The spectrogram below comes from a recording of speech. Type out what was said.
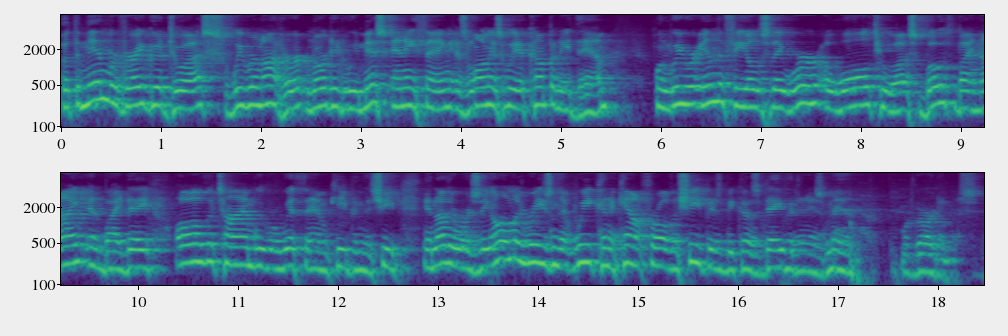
But the men were very good to us. We were not hurt, nor did we miss anything as long as we accompanied them. When we were in the fields, they were a wall to us, both by night and by day. All the time we were with them, keeping the sheep. In other words, the only reason that we can account for all the sheep is because David and his men were guarding us.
